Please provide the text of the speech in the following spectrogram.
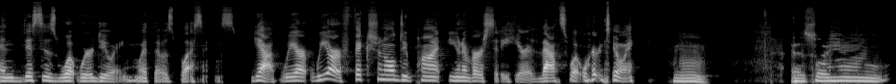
And this is what we're doing with those blessings. Yeah, we are we are fictional DuPont University here. That's what we're doing. Hmm. And so you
